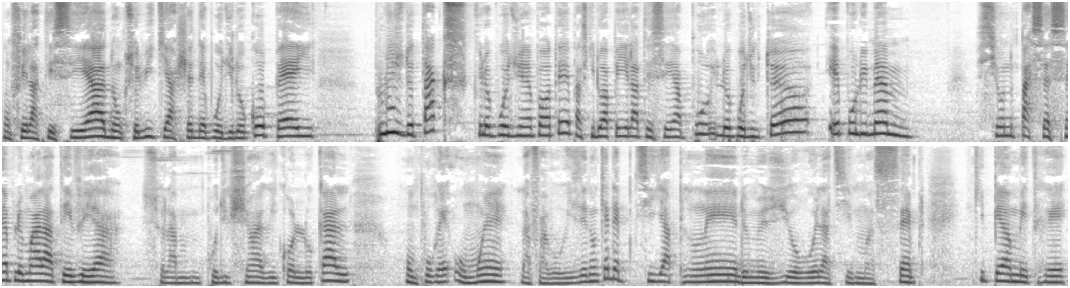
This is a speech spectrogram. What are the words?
on fait la TCA, donc celui qui achète des produits locaux paye plus de taxes que le produit importé parce qu'il doit payer la TCA pour le producteur et pour lui-même. Si on passait simplement à la TVA, sur la production agricole locale, on pourrait au moins la favoriser. Donc il y a des petits, il y a plein de mesures relativement simples qui permettraient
